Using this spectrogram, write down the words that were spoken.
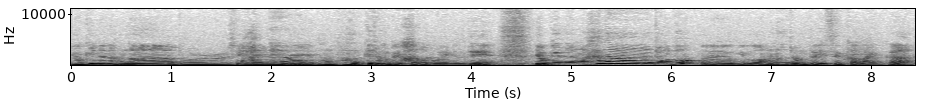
여기는 하나, 둘, 셋, 많네요. 넷, 한 다섯 개 정도 있다고 보이는데 여기는 하나 정도? 네, 여기 뭐 하나 정도 있을까 말까?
